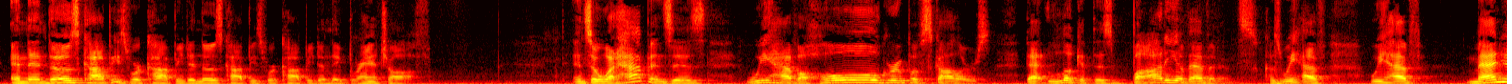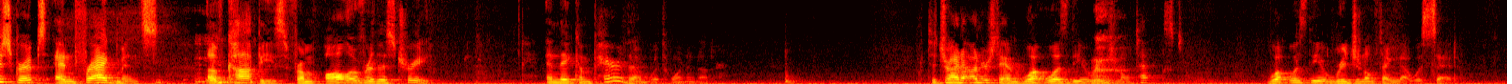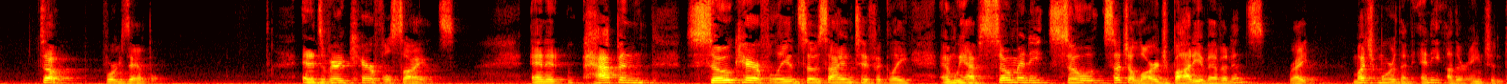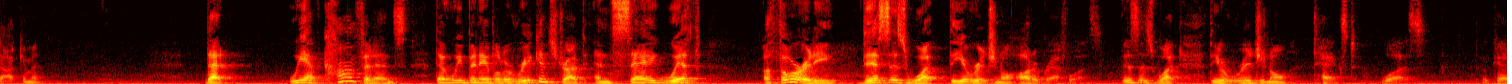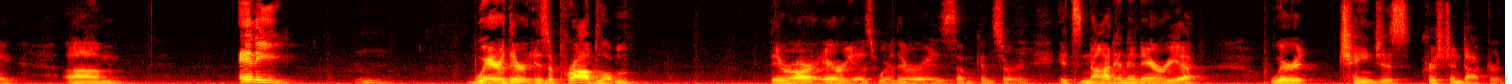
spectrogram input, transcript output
And then those copies were copied, and those copies were copied, and they branch off. And so what happens is we have a whole group of scholars that look at this body of evidence because we have we have manuscripts and fragments of copies from all over this tree. And they compare them with one another to try to understand what was the original text. What was the original thing that was said? So, for example, and it's a very careful science and it happened so carefully and so scientifically. And we have so many so such a large body of evidence right? Much more than any other ancient document. That we have confidence that we've been able to reconstruct and say with authority this is what the original autograph was. This is what the original text was. Okay? Um, any where there is a problem, there are areas where there is some concern. It's not in an area where it changes Christian doctrine.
